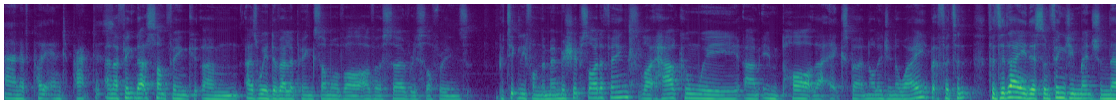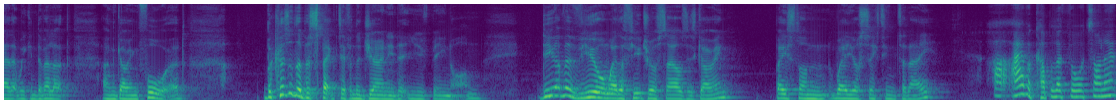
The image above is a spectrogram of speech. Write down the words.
and have put it into practice. And I think that's something um, as we're developing some of our other service offerings, particularly from the membership side of things, like how can we um, impart that expert knowledge in a way? But for, for today, there's some things you mentioned there that we can develop um, going forward. Because of the perspective and the journey that you've been on, do you have a view on where the future of sales is going based on where you're sitting today? I have a couple of thoughts on it,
